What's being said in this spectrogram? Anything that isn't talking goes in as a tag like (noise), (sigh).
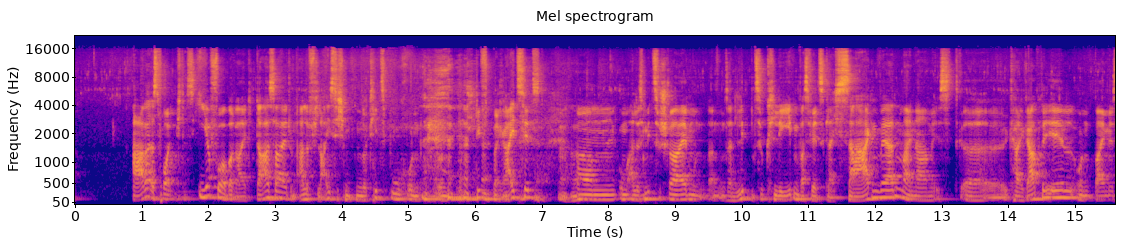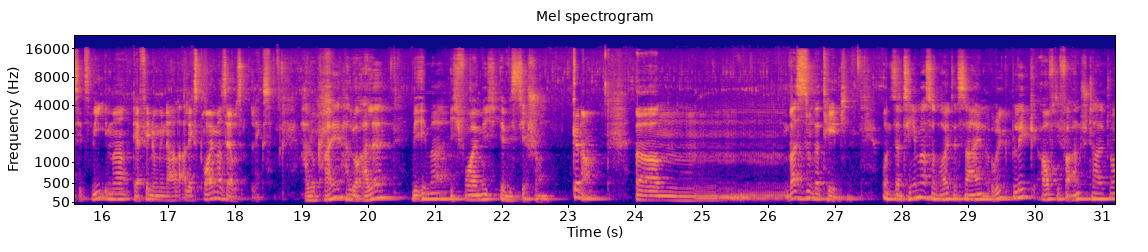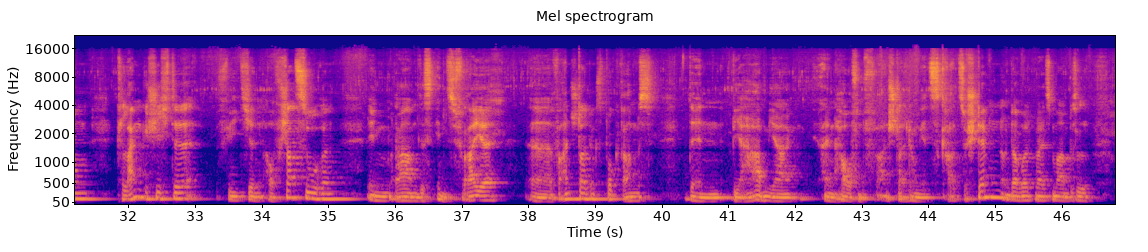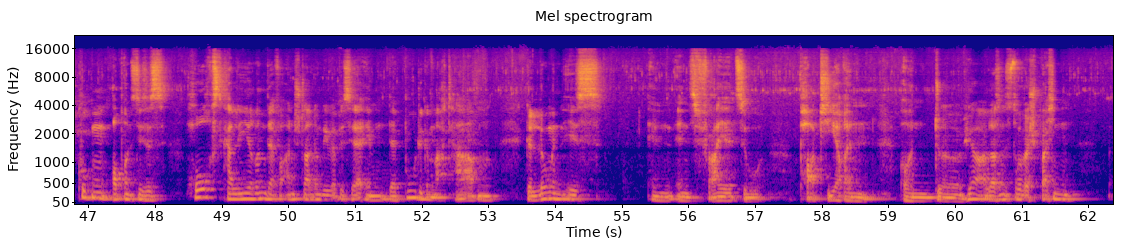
Aber es freut mich, dass ihr vorbereitet da seid und alle fleißig mit einem Notizbuch und, und, und Stift (laughs) bereit sitzt, ähm, um alles mitzuschreiben und an unseren Lippen zu kleben, was wir jetzt gleich sagen werden. Mein Name ist äh, Kai Gabriel und bei mir sitzt wie immer der phänomenale Alex Bräumer. Servus, Alex. Hallo Kai, hallo alle. Wie immer, ich freue mich, ihr wisst ja schon. Genau. Ähm, was ist unser Themchen? Unser Thema soll heute sein Rückblick auf die Veranstaltung Klanggeschichte Fiedchen auf Schatzsuche im Rahmen des ins freie äh, Veranstaltungsprogramms. Denn wir haben ja einen Haufen Veranstaltungen jetzt gerade zu stemmen und da wollten wir jetzt mal ein bisschen gucken, ob uns dieses Hochskalieren der Veranstaltung, die wir bisher in der Bude gemacht haben, gelungen ist, in, ins Freie zu portieren. Und äh, ja, lass uns darüber sprechen,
